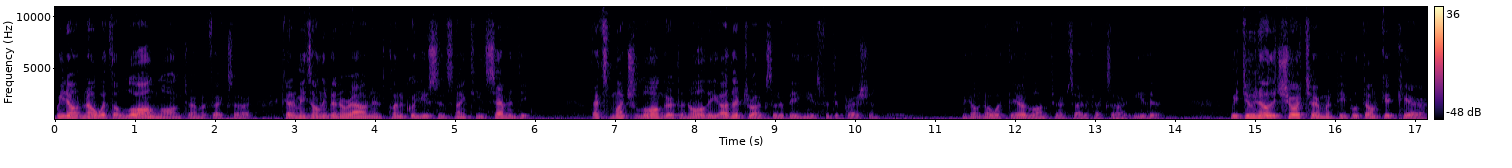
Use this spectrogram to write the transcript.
we don't know what the long, long term effects are. Ketamine's only been around in clinical use since 1970. That's much longer than all the other drugs that are being used for depression. We don't know what their long term side effects are either. We do know that short term, when people don't get care,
